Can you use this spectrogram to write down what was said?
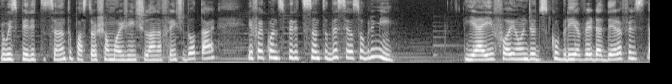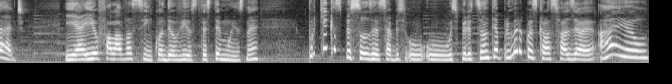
o Espírito Santo, o pastor chamou a gente lá na frente do altar, e foi quando o Espírito Santo desceu sobre mim. E aí foi onde eu descobri a verdadeira felicidade. E aí eu falava assim, quando eu vi os testemunhos, né? Por que, que as pessoas recebem o, o Espírito Santo e a primeira coisa que elas fazem é: ah, eu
